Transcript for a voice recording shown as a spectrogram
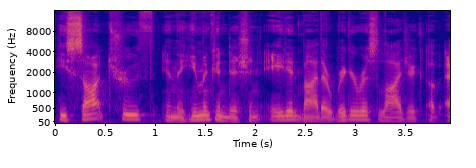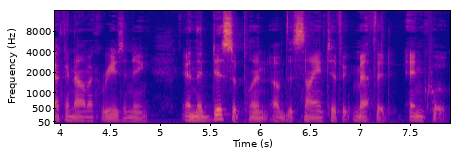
He sought truth in the human condition aided by the rigorous logic of economic reasoning and the discipline of the scientific method. End quote.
